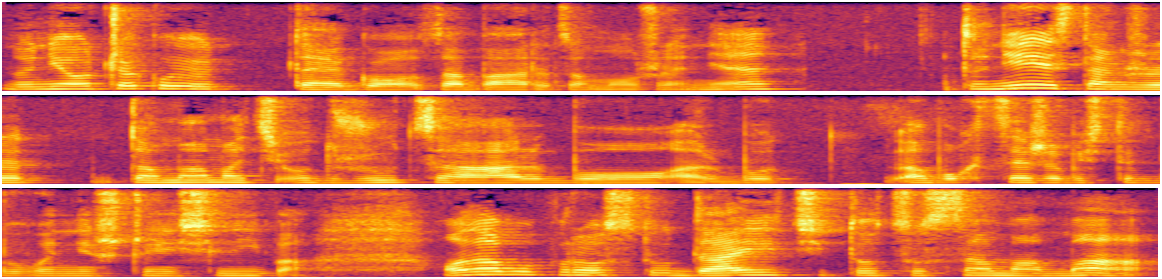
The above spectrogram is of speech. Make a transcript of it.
no nie oczekuj tego za bardzo, może nie. To nie jest tak, że ta mama ci odrzuca albo, albo, albo chce, żebyś ty była nieszczęśliwa. Ona po prostu daje ci to, co sama ma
